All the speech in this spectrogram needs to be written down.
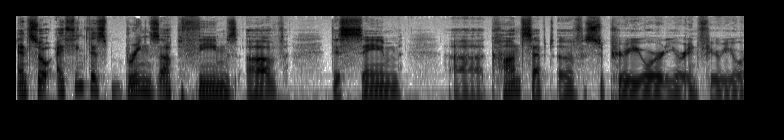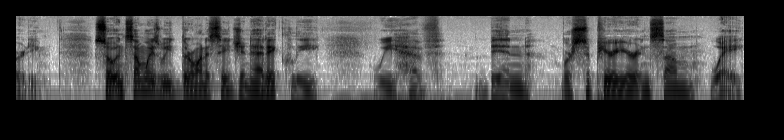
And so i think this brings up themes of this same uh, concept of superiority or inferiority. So in some ways, we either want to say genetically we have been we're superior in some way,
